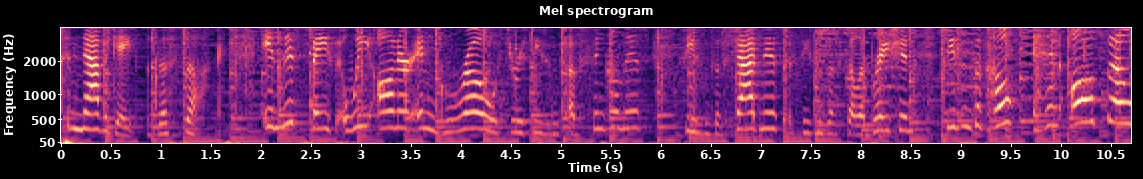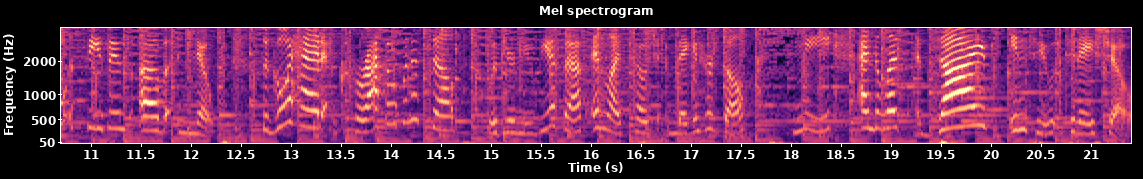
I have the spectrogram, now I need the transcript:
to navigate the suck. In this space, we honor and grow through seasons of singleness, seasons of sadness, seasons of celebration, seasons of hope, and also seasons of nope. So go ahead, crack open a silt with your new BFF and life coach, Meagan herself, me, and let's dive into today's show.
